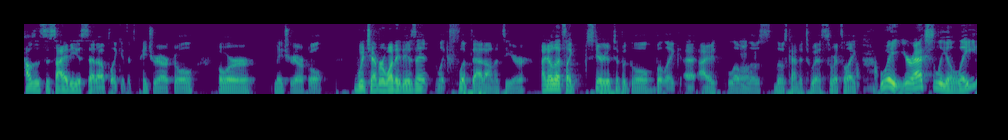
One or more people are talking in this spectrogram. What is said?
how the society is set up like if it's patriarchal or matriarchal whichever one it isn't like flip that on its ear i know that's like stereotypical but like i, I love Hmm. those those kind of twists where it's like wait you're actually a lady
